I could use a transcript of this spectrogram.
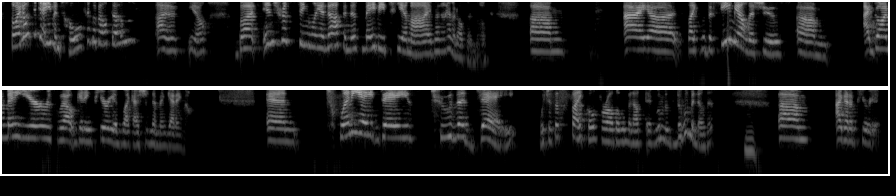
So i don't think i even told him about those i you know but interestingly enough and this may be tmi but i have an open book. Um i uh like with the female issues um i'd gone many years without getting periods like i shouldn't have been getting them. And 28 days to the day which is a cycle for all the women out there. Women, the women know this. Mm. Um, I got a period.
